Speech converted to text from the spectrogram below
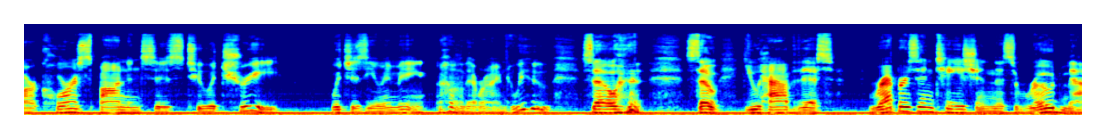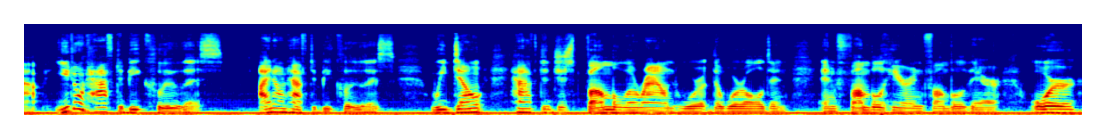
are correspondences to a tree which is you and me. Oh, that rhymed. Woohoo! So, so you have this representation, this roadmap. You don't have to be clueless. I don't have to be clueless. We don't have to just bumble around wor- the world and, and fumble here and fumble there. Or,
